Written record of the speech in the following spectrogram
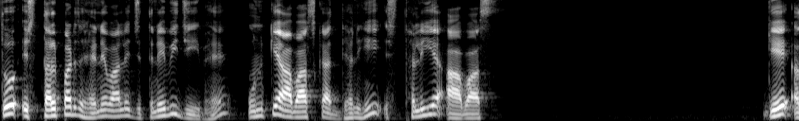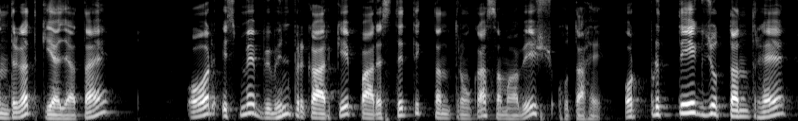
तो स्थल पर रहने वाले जितने भी जीव हैं, उनके आवास का अध्ययन ही स्थलीय आवास के अंतर्गत किया जाता है और इसमें विभिन्न प्रकार के पारिस्थितिक तंत्रों का समावेश होता है। और प्रत्येक जो तंत्र है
